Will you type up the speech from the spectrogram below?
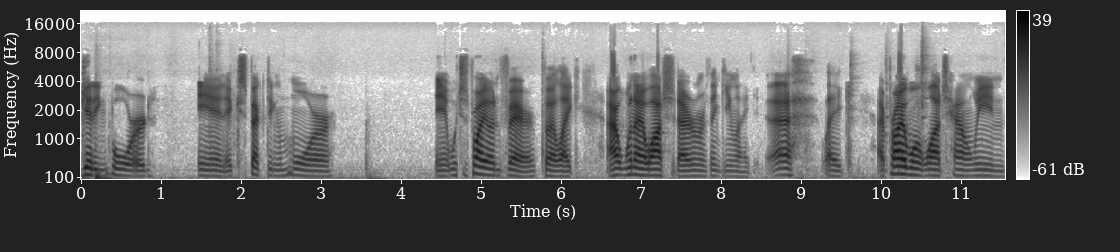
getting bored and expecting more, and which is probably unfair. But like, I when I watched it, I remember thinking like, eh, like I probably won't watch Halloween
